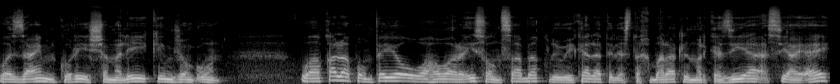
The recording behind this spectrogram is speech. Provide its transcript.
والزعيم الكوري الشمالي كيم جونغ أون. وقال بومبيو وهو رئيس سابق لوكالة الاستخبارات المركزية CIA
